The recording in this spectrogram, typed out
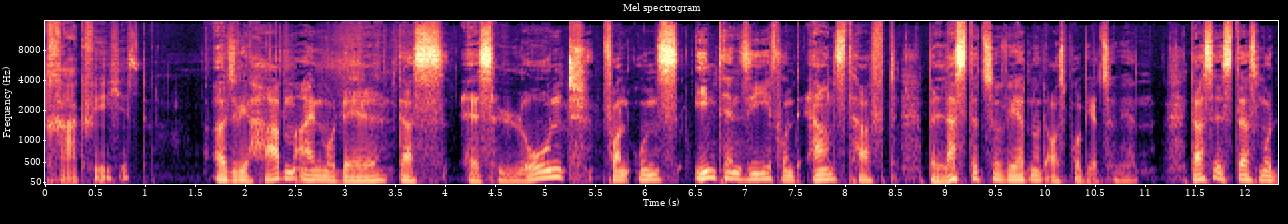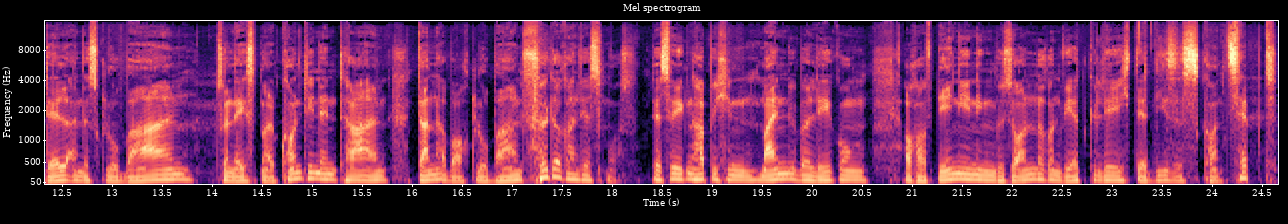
tragfähig ist? Also wir haben ein Modell, das es lohnt, von uns intensiv und ernsthaft belastet zu werden und ausprobiert zu werden. Das ist das Modell eines globalen zunächst mal kontinentalen, dann aber auch globalen Föderalismus. Deswegen habe ich in meinen Überlegungen auch auf denjenigen besonderen Wert gelegt, der dieses Konzept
